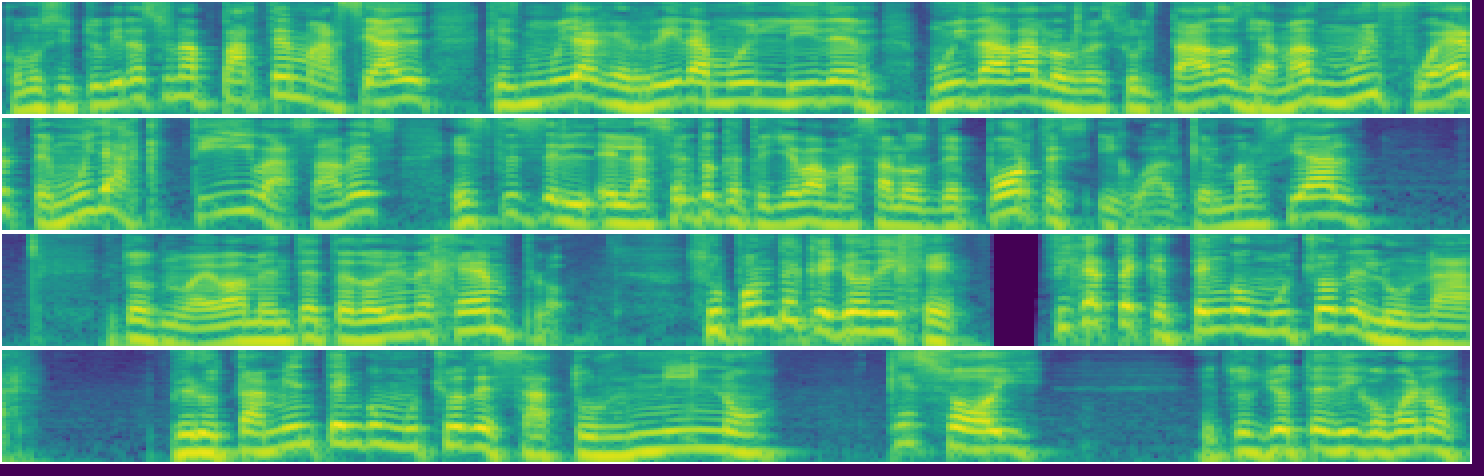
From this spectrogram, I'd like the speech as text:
como si tuvieras una parte marcial que es muy aguerrida, muy líder, muy dada a los resultados y además muy fuerte, muy activa, ¿sabes? Este es el, el acento que te lleva más a los deportes, igual que el marcial. Entonces, nuevamente te doy un ejemplo. Suponte que yo dije, fíjate que tengo mucho de lunar, pero también tengo mucho de saturnino. ¿Qué soy? Entonces yo te digo, bueno,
